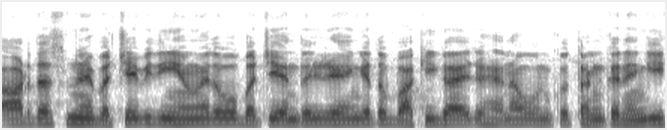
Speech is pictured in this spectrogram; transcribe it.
آٹھ، دس میں بچے بھی دیے ہوئے ہیں تو وہ بچے اندر ہی رہیں گے تو باقی گائے جو ہے نا، وہ ان کو تنگ کریں گی۔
